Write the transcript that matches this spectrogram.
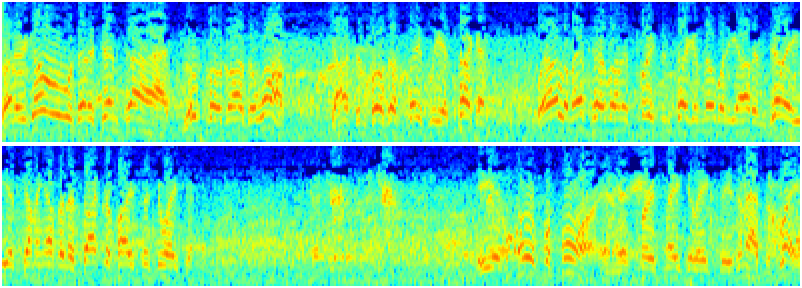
Runner goes, and it's inside. Luplow draws a walk. Johnson pulls up safely at second. Well, the Mets have on runners first and second, nobody out, and Denehy is coming up in a sacrifice situation. He is 0 for 4 in his first major league season at the plate.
